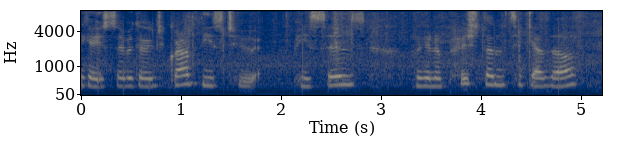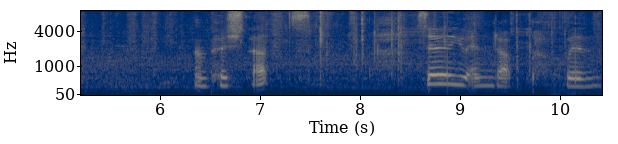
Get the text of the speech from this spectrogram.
Okay, so we're going to grab these two pieces, we're going to push them together and push that. So you end up with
